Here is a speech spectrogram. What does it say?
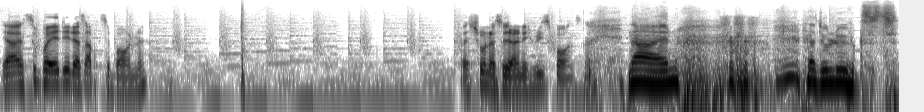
Ja, super Idee, das abzubauen, ne? Weiß schon, dass du da nicht respawnst, ne? Nein. Na, du lügst.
